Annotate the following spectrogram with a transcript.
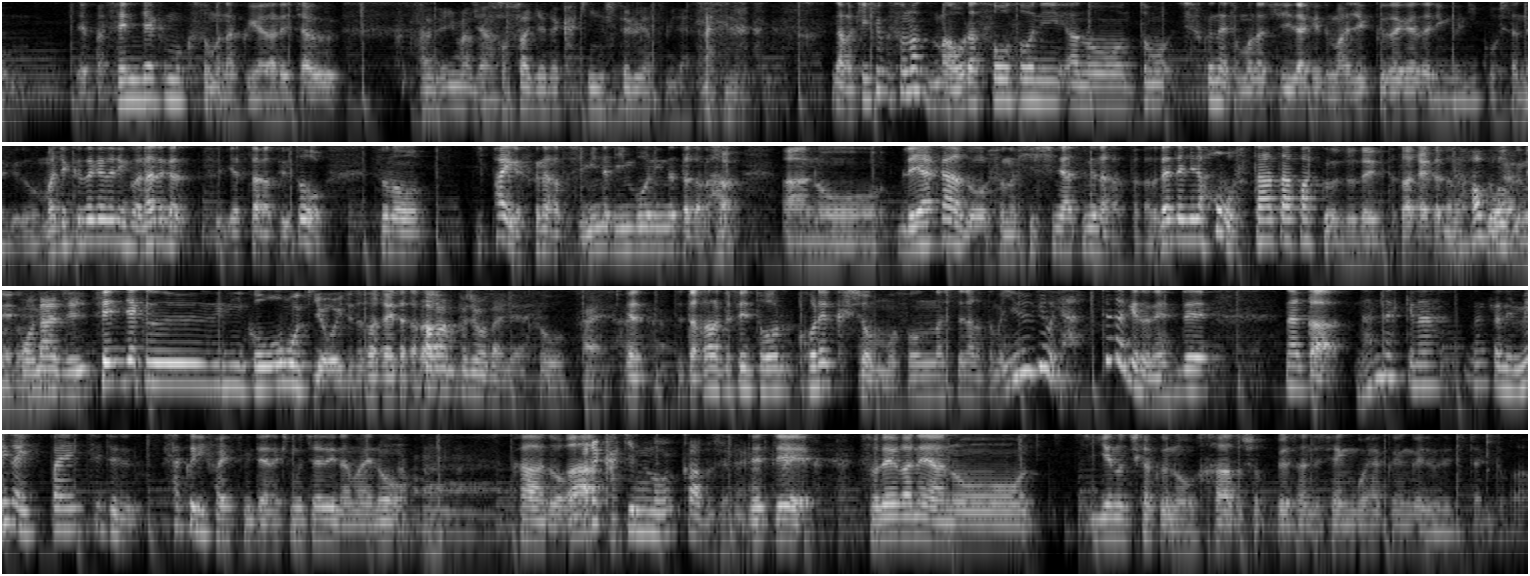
うやっぱ戦略もクソもなくやられちゃう。あれ今のじゃあソシャゲで課金してるやつみたいなだから結局その後まあ俺は早々にあの友少ない友達だけでマジック・ザ・ギャザリングに移行したんだけどマジック・ザ・ギャザリングはなぜかやってたかっていうとそのパイが少なかったしみんな貧乏人だったから あのレアカードをその必死に集めなかったから大体みんなほぼスターターパックの状態で戦えたからほぼね。同じ。戦略にこう重きを置いて戦えたかトランらプ状態で。そう。はいはいはいやってたから別にトコレクションもそんなしてなかった、まあ、遊戯王やってたけどね。でなんかなんだっけな。なんかね目がいっぱいついてるサクリファイスみたいな気持ち悪い名前のうカードがあれ課金のカードじゃない出てそれがねあのー家の近くのカードショップ屋さんで1500円ぐらいで売れてたりとか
